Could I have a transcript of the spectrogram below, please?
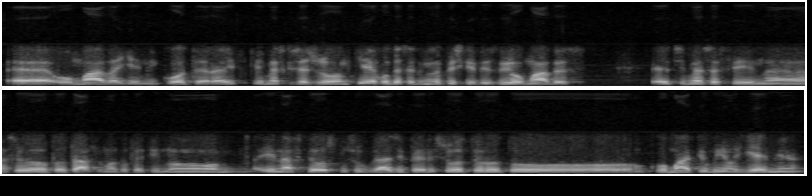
ε, ομάδα γενικότερα και μέσα στη σεζόν και έχοντας αντιμετωπίσει και τις δύο ομάδες έτσι μέσα στην, ε, στο πρωτάθλημα το φετινό είναι αυτός που σου βγάζει περισσότερο το κομμάτι ομοιογένεια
